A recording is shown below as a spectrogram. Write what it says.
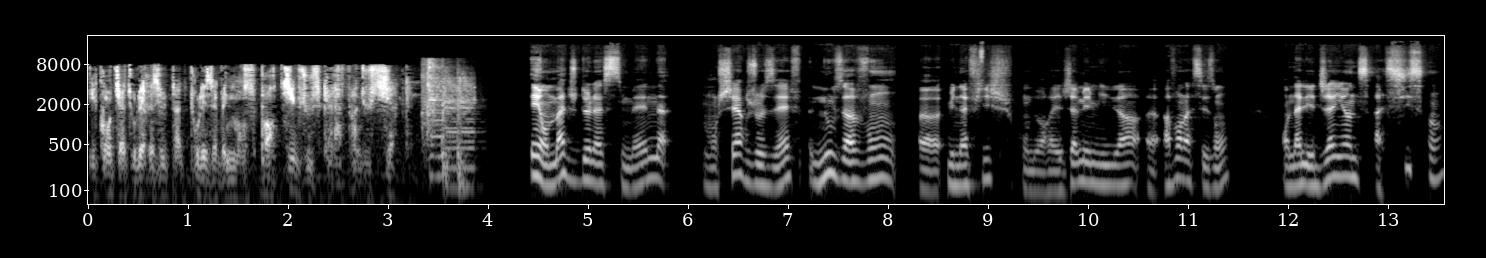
Il contient tous les résultats de tous les événements sportifs jusqu'à la fin du siècle. Et en match de la semaine, mon cher Joseph, nous avons euh, une affiche qu'on n'aurait jamais mis là euh, avant la saison on a les Giants à 6-1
